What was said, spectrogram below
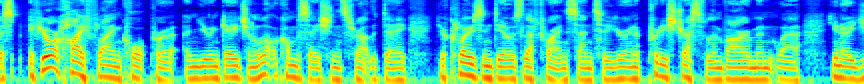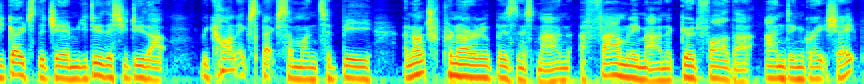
es- If you're a high flying corporate and you engage in a lot of conversations throughout the day, you're closing deals left, right, and center. You're in a pretty stressful environment where you know you go to the gym, you do this, you do that. We can't expect someone to be an entrepreneurial businessman, a family man, a good father, and in great shape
